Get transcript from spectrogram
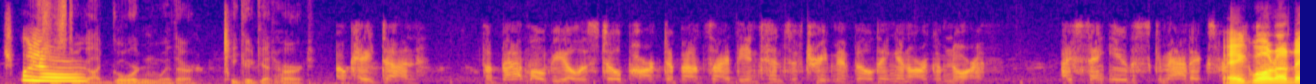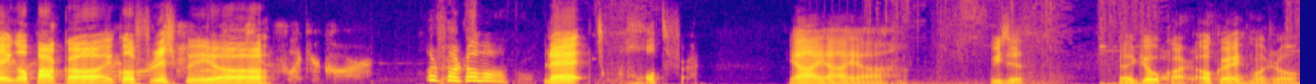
Spoiler! got Gordon with her. He could get hurt. Okay, done. The Batmobile is still parked up outside the intensive treatment building in Arkham North. I've sent you the schematics. for Ik wil dat ding oppakken. Ik wil frisbeeën. Nee. Godver. Ja, ja, ja. Wie is dit? Eh, Joker. Oké, mooi zo.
